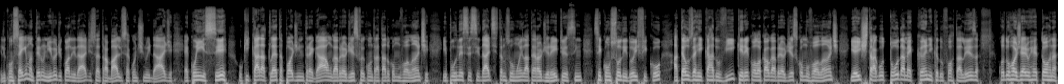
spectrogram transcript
Ele consegue manter um nível de qualidade, isso é trabalho, isso é continuidade, é conhecer o que cada atleta pode entregar. Um Gabriel Dias que foi contratado como volante e por necessidade se transformou em lateral direito e assim se consolidou e ficou. Até o Zé Ricardo vir querer colocar o Gabriel Dias como volante e aí estragou toda a mecânica do Fortaleza. Quando o Rogério retorna,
